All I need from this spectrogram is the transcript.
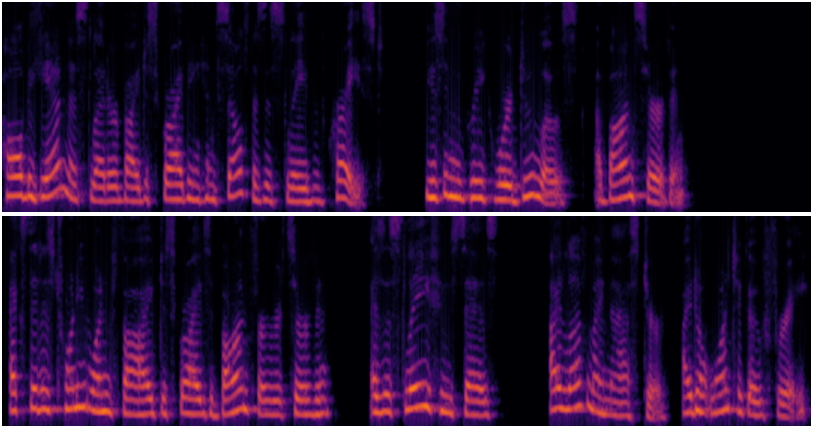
Paul began this letter by describing himself as a slave of Christ, using the Greek word doulos, a bondservant. Exodus 21 5 describes a bondservant as a slave who says, I love my master. I don't want to go free.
